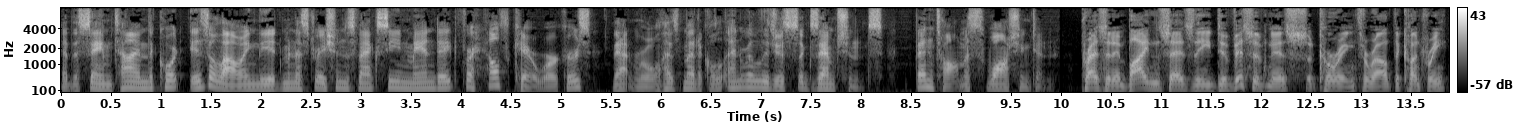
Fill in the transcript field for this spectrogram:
At the same time, the court is allowing the administration's vaccine mandate for health care workers. That rule has medical and religious exemptions. Ben Thomas, Washington. President Biden says the divisiveness occurring throughout the country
